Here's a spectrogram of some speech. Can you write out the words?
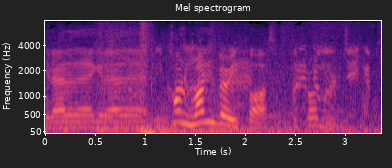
Get out of there, get out of there. You can't run very fast, that's the Put him to problem. Yeah, Jacobs.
